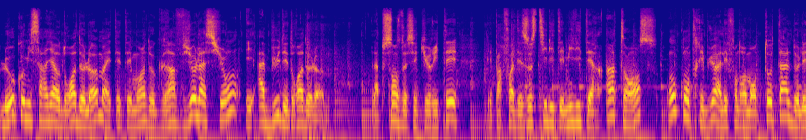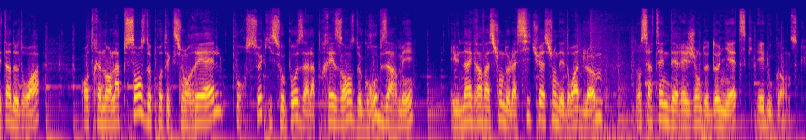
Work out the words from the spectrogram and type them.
Le Haut Commissariat aux droits de l'homme a été témoin de graves violations et abus des droits de l'homme. L'absence de sécurité et parfois des hostilités militaires intenses ont contribué à l'effondrement total de l'état de droit, entraînant l'absence de protection réelle pour ceux qui s'opposent à la présence de groupes armés et une aggravation de la situation des droits de l'homme dans certaines des régions de Donetsk et Lugansk.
